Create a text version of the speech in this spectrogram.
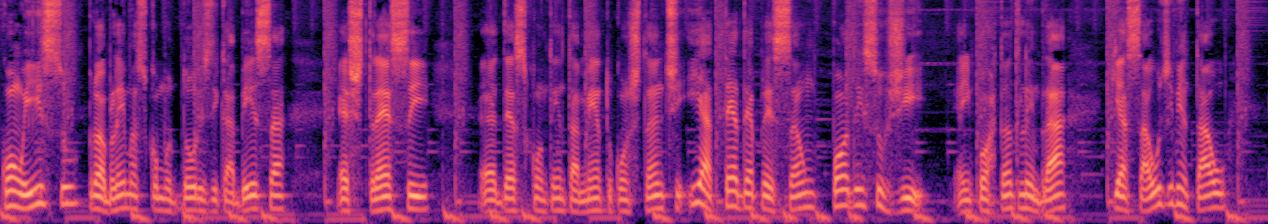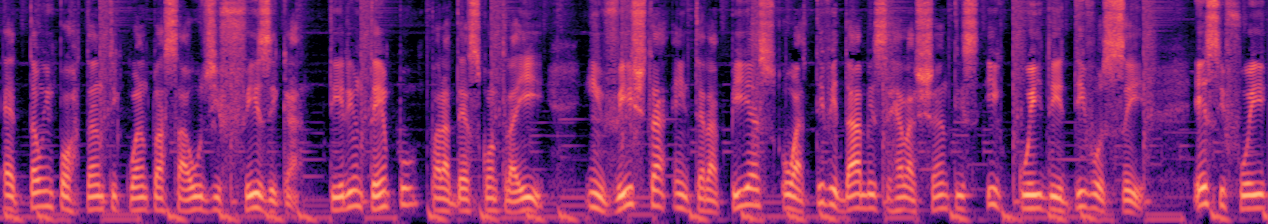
Com isso, problemas como dores de cabeça, estresse, é, descontentamento constante e até depressão podem surgir. É importante lembrar que a saúde mental é tão importante quanto a saúde física. Tire um tempo para descontrair, invista em terapias ou atividades relaxantes e cuide de você. Esse foi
